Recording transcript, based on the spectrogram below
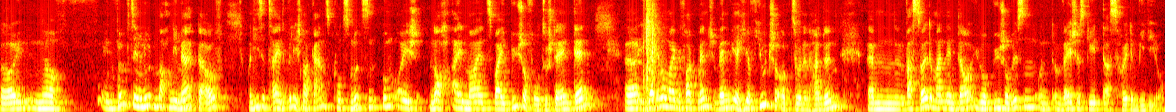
äh, in, einer, in 15 Minuten machen die Märkte auf. Und diese Zeit will ich noch ganz kurz nutzen, um euch noch einmal zwei Bücher vorzustellen, denn äh, ich werde immer mal gefragt, Mensch, wenn wir hier Future-Optionen handeln, ähm, was sollte man denn da über Bücher wissen und um welches geht das heute im Video?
